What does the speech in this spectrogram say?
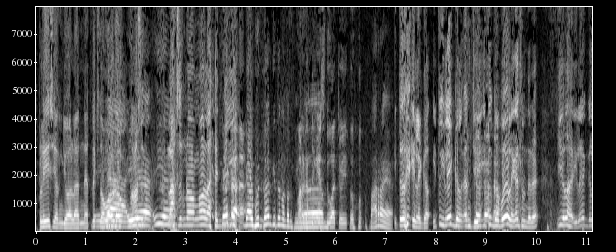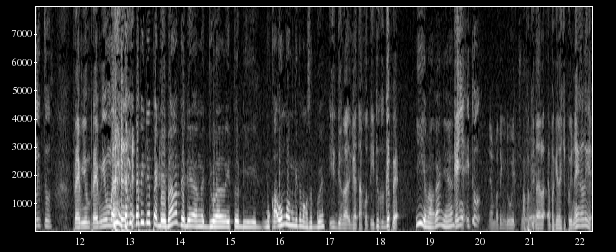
"Please yang jualan Netflix Iya, nongol dong." iya, Langsung, iya. langsung nongol Kayak anjing. ga- gabut banget gitu nonton film. Marketing S2 cuy itu. Parah ya. Itu ilegal. Itu ilegal kan cuy. Itu gak boleh kan sebenarnya. Iyalah ilegal itu. Premium premium Iya, tapi tapi dia pede banget ya dia ngejual itu di muka umum gitu maksud gue. Ih, dia gak, gak takut itu ke gap ya? Iya makanya. Kayaknya itu Yang penting duit cuy. apa kita apa kita cipuin aja kali ya?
